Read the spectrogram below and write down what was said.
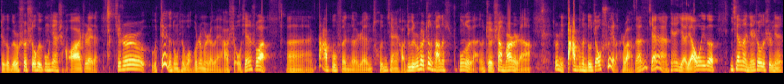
这个，比如说社会贡献少啊之类的，其实这个东西我不这么认为啊。首先说啊，呃，大部分的人存钱也好，就比如说正常的工作员，就是上班的人啊，就是你大部分都交税了，是吧？咱前两天也聊过一个一千万年收的视频，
